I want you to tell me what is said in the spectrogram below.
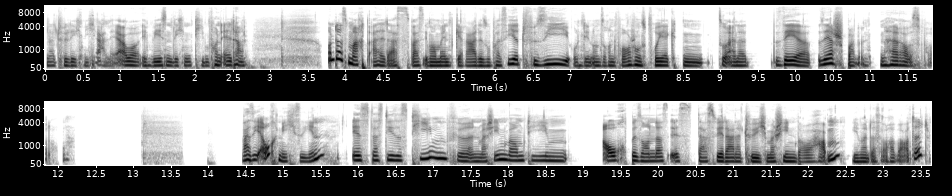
natürlich nicht alle, aber im Wesentlichen Team von Eltern. Und das macht all das, was im Moment gerade so passiert, für Sie und in unseren Forschungsprojekten zu einer sehr, sehr spannenden Herausforderung. Was Sie auch nicht sehen, ist, dass dieses Team für ein Maschinenbaumteam auch besonders ist, dass wir da natürlich Maschinenbauer haben, wie man das auch erwartet.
